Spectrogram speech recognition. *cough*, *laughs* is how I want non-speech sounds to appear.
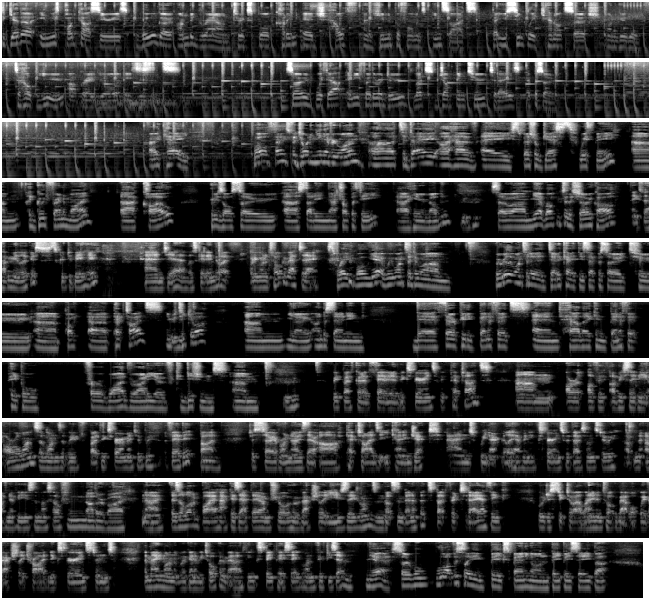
Together in this podcast series, we will go underground to explore cutting edge health and human performance insights that you simply cannot search on Google to help you upgrade your existence. So, without any further ado, let's jump into today's episode. Okay. Well, thanks for joining in, everyone. Uh, today I have a special guest with me, um, a good friend of mine, uh, Kyal, who's also uh, studying naturopathy uh, here in Melbourne. Mm-hmm. So, um, yeah, welcome to the show, Kyal. Thanks for having me, Lucas. It's good to be here. And yeah, let's get into it. What do you want to talk about today? Sweet. Well, yeah, we wanted to um, we really wanted to dedicate this episode to uh, po- uh, peptides in mm-hmm. particular. Um, you know, understanding their therapeutic benefits and how they can benefit people for a wide variety of conditions. Um, mm-hmm. We've both got a fair bit of experience with peptides. Um, or, obviously, the oral ones are ones that we've both experimented with a fair bit, but mm just so everyone knows, there are peptides that you can inject, and we don't really have any experience with those ones, do we? I've, n- I've never used them myself. Neither have I. No, there's a lot of biohackers out there, I'm sure, who have actually used these ones and got some benefits. But for today, I think we'll just stick to our lane and talk about what we've actually tried and experienced. And the main one that we're going to be talking about, I think, is BPC 157. Yeah, so we'll, we'll obviously be expanding on BPC, but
